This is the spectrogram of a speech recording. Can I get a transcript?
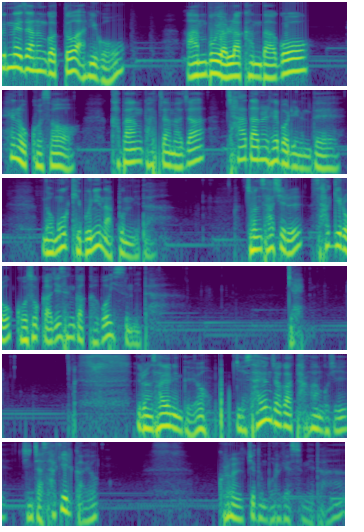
끝내자는 것도 아니고 안부 연락한다고 해놓고서 가방 받자마자 차단을 해버리는데 너무 기분이 나쁩니다. 전 사실 사기로 고소까지 생각하고 있습니다. 예. 이런 사연인데요. 이 사연자가 당한 것이 진짜 사기일까요? 그럴지도 모르겠습니다.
